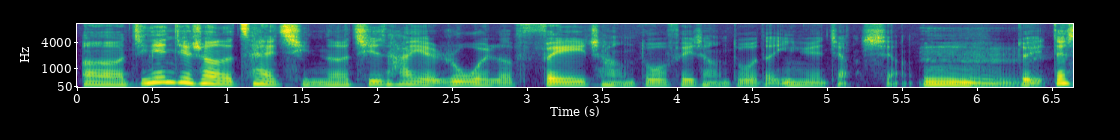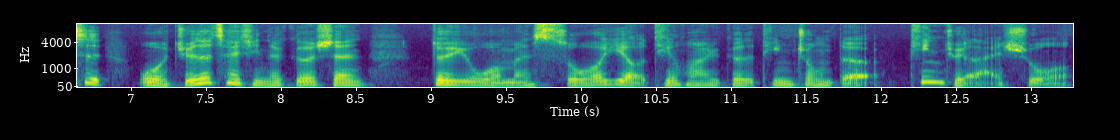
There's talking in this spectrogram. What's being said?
呃，今天介绍的蔡琴呢，其实她也入围了非常多非常多的音乐奖项。嗯，对。但是我觉得蔡琴的歌声，对于我们所有听华语歌的听众的听觉来说，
